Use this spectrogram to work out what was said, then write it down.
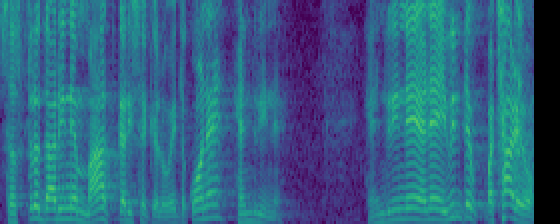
શસ્ત્રધારીને માત કરી શકેલો. એટલે કોને? હેનરીને હેનરીને એને એવી રીતે પછાડ્યો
